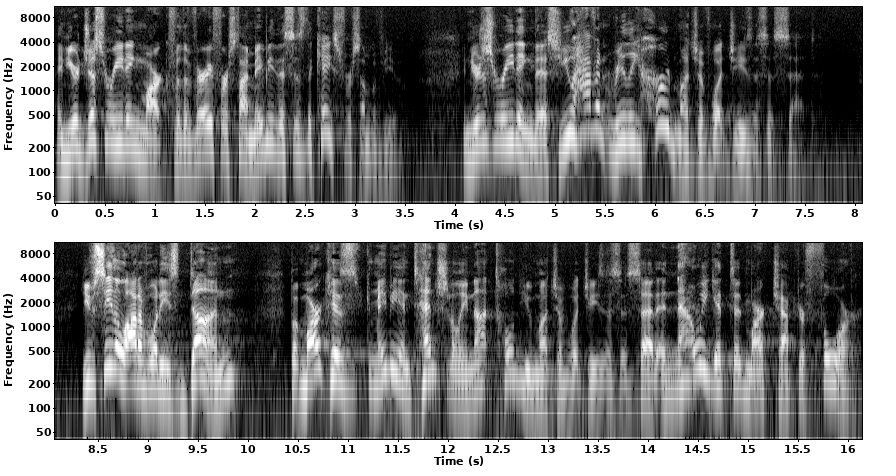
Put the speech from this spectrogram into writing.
and you're just reading Mark for the very first time. Maybe this is the case for some of you. And you're just reading this. You haven't really heard much of what Jesus has said. You've seen a lot of what he's done, but Mark has maybe intentionally not told you much of what Jesus has said. And now we get to Mark chapter 4.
